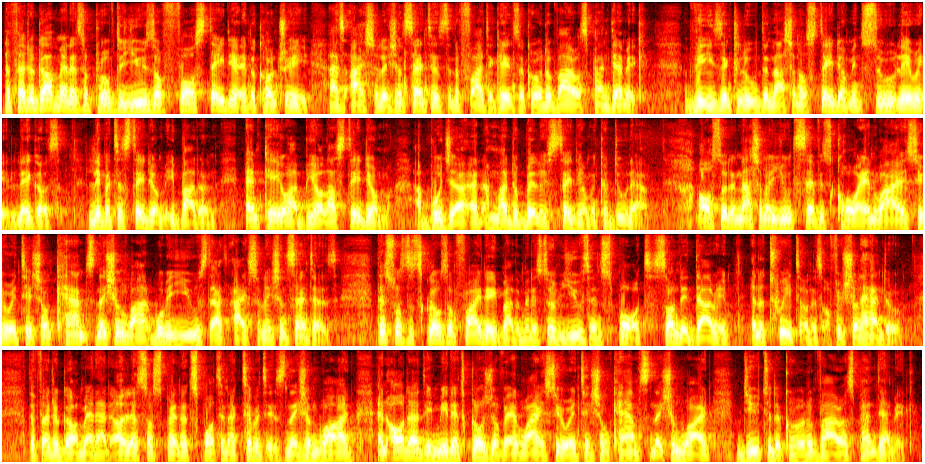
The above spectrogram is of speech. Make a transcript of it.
The federal government has approved the use of four stadia in the country as isolation centers in the fight against the coronavirus pandemic. These include the National Stadium in Surulere, Lagos, Liberty Stadium, Ibadan, MKO Abiola Stadium, Abuja, and Ahmadu Bello Stadium in Kaduna. Also, the National Youth Service Corps NYSC orientation camps nationwide will be used as isolation centers. This was disclosed on Friday by the Minister of Youth and Sport, Sunday Dare, in a tweet on his official handle. The federal government had earlier suspended sporting activities nationwide and ordered the immediate closure of NYSC orientation camps nationwide due to the coronavirus pandemic.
